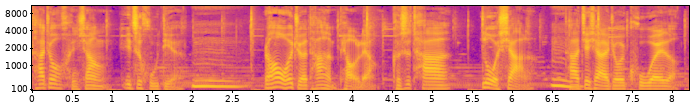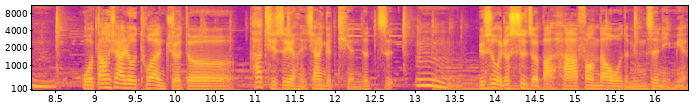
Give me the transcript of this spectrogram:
它就很像一只蝴蝶，嗯，然后我会觉得它很漂亮，可是它落下了，嗯，它接下来就会枯萎了，嗯，我当下就突然觉得它其实也很像一个甜的字，嗯，于是我就试着把它放到我的名字里面，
